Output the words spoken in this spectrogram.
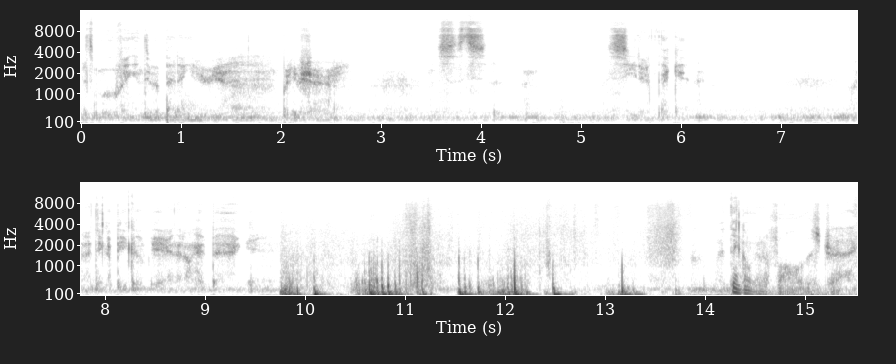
It's moving into a bedding area. Pretty sure. It's, it's a cedar thicket. I'm gonna take a peek up here and then I'll head back. I think I'm gonna follow this track.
